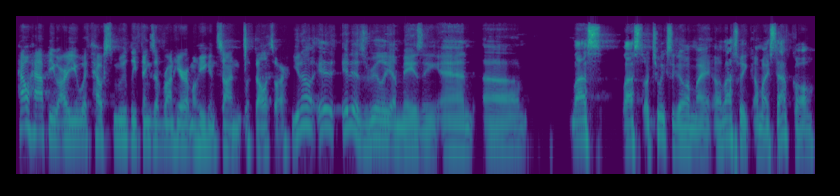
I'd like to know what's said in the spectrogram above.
how happy are you with how smoothly things have run here at Mohegan Sun with Bellator? You know, it, it is really amazing. And um, last last or two weeks ago on my last week on my staff call,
